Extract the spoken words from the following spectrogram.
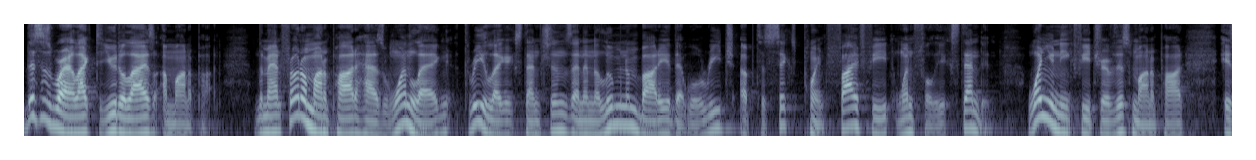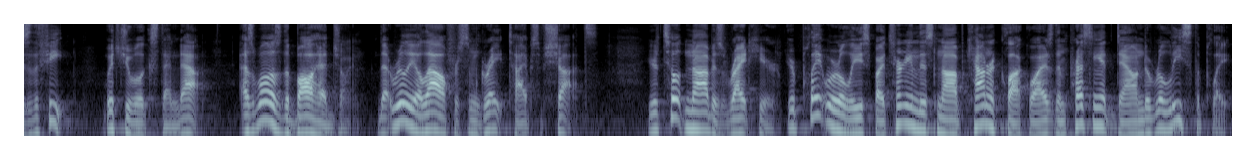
This is where I like to utilize a monopod. The Manfrotto monopod has one leg, three leg extensions, and an aluminum body that will reach up to 6.5 feet when fully extended. One unique feature of this monopod is the feet, which you will extend out, as well as the ball head joint that really allow for some great types of shots. Your tilt knob is right here. Your plate will release by turning this knob counterclockwise, then pressing it down to release the plate.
